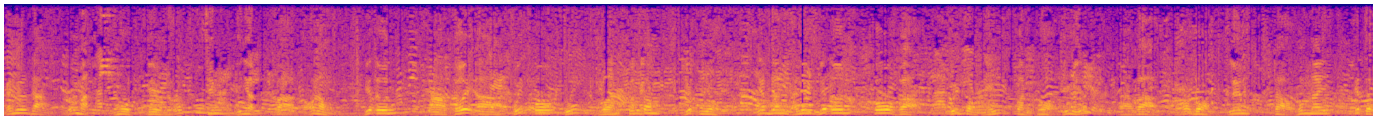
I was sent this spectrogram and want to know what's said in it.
cái nước đảng đối mặt một điều nữa xin ghi nhận và có lòng biết ơn à, tới à, quý cô chú đoàn trung tâm rất nhiều nhân dân đã nên biết ơn cô và quý tổng những phần của ý nghĩa à, và có đoàn lên chào hôm nay thiết thực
